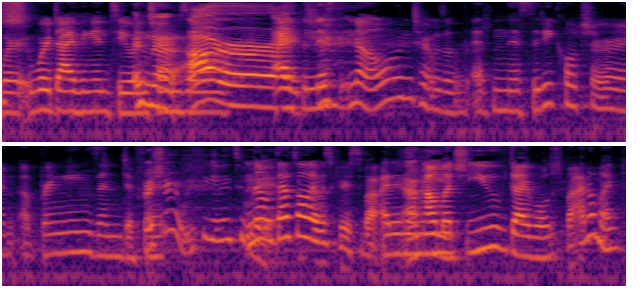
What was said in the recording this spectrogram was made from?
we're we're diving into in No, terms of alright. ethnic. No, in terms of ethnicity, culture, and upbringings, and different. For sure, we could get into No, it. that's all I was curious about. I didn't know I how mean- much you've divulged, but I don't mind.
